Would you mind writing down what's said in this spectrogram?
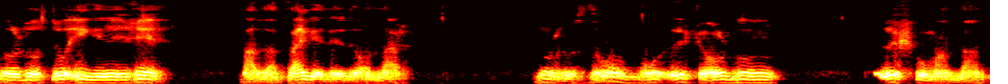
Durdurttu İngiliz'i Bağdat'tan getirdi onlar. Durdurttu bu üç ordunun üç kumandan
